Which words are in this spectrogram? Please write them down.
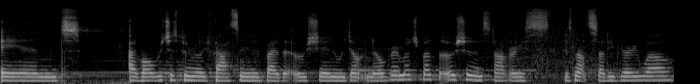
and I've always just been really fascinated by the ocean. We don't know very much about the ocean. It's not very it's not studied very well,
